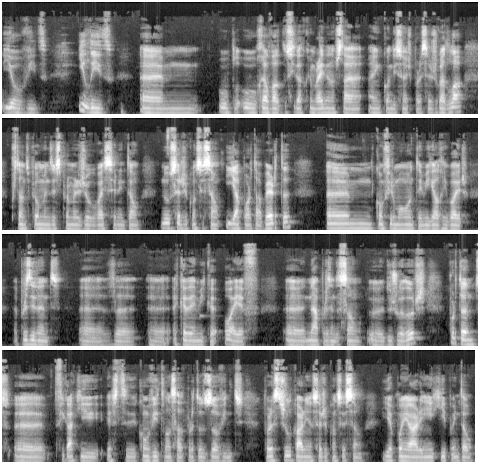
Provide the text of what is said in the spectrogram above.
e ouvido e lido, ahm, o, o relevado do Cidade de Coimbra ainda não está em condições para ser jogado lá, portanto, pelo menos este primeiro jogo vai ser então no Sérgio Conceição e à porta aberta. Um, confirmou ontem Miguel Ribeiro, presidente uh, da uh, académica OAF, uh, na apresentação dos jogadores. Portanto, fica aqui este convite lançado para todos os ouvintes para se deslocarem ao Sérgio Conceição e apoiarem a equipa então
